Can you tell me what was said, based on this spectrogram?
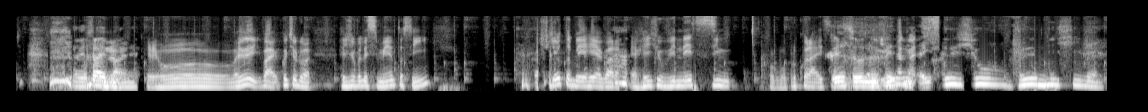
eu Não, mano. Errou. Mas aí, vai, continua. Rejuvenescimento, sim. Acho que eu também errei agora. É rejuvenescimento. Vou procurar isso. Rejuvenescimento. Rejuvenescimento.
